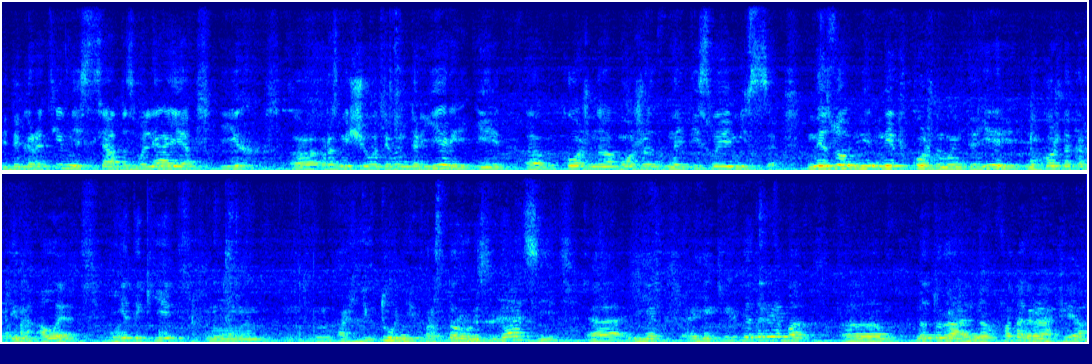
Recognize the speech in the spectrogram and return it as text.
І декоративність ця дозволяє їх е, розміщувати в інтер'єрі, і е, кожна може знайти своє місце. Не, зо, не, в кожному інтер'єрі, не кожна картина, але є такі архітектурні просторові ситуації, е, яких не треба е, натуральна фотографія,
